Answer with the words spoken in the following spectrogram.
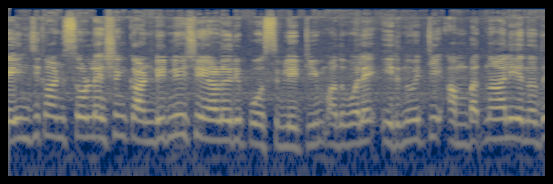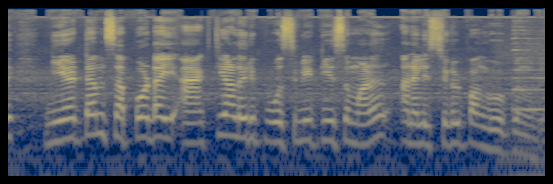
റേഞ്ച് കൺസോളേഷൻ കണ്ടിന്യൂ ചെയ്യാനുള്ള ഒരു പോസിബിലിറ്റിയും അതുപോലെ ഇരുന്നൂറ്റി അമ്പത്തിനാല് എന്നത് നിയർ ടേം സപ്പോർട്ടായി ആക്ട് ചെയ്യാനുള്ള ഒരു പോസിബിലിറ്റീസുമാണ് അനലിസ്റ്റുകൾ പങ്കുവെക്കുന്നത്.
